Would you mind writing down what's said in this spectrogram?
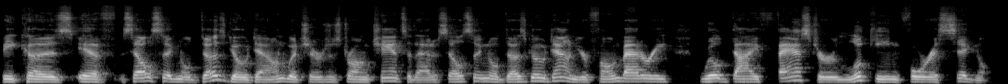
because if cell signal does go down, which there's a strong chance of that, if cell signal does go down, your phone battery will die faster looking for a signal.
